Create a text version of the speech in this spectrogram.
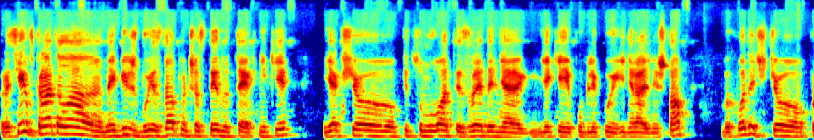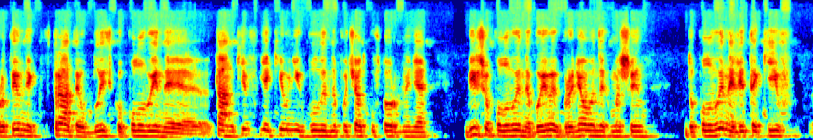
Росія втратила найбільш боєздатну частину техніки. Якщо підсумувати зведення, яке публікує Генеральний штаб, виходить, що противник втратив близько половини танків, які у них були на початку вторгнення, більше половини бойових броньованих машин, до половини літаків, е,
